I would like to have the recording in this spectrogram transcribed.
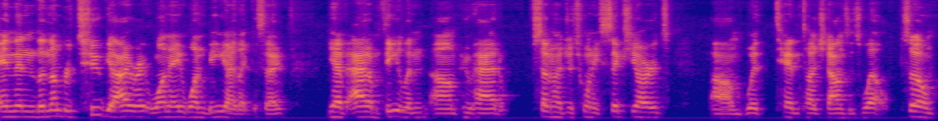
And then the number two guy, right, 1A, 1B, I'd like to say, you have Adam Thielen, um, who had 726 yards um, with 10 touchdowns as well. So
